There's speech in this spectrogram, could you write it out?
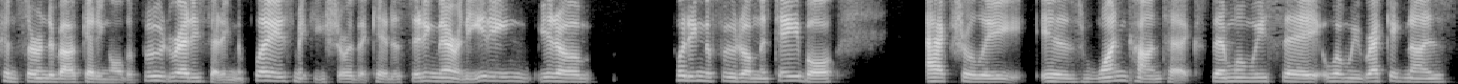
concerned about getting all the food ready, setting the place, making sure the kid is sitting there and eating, you know, putting the food on the table actually is one context. Then when we say, when we recognize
